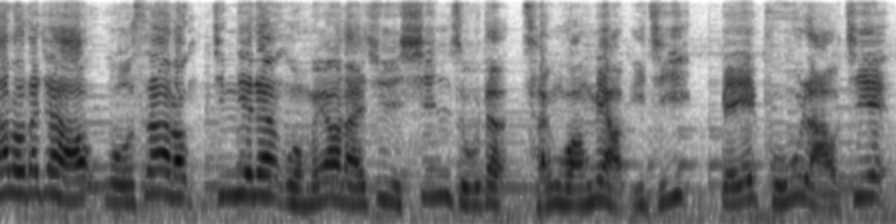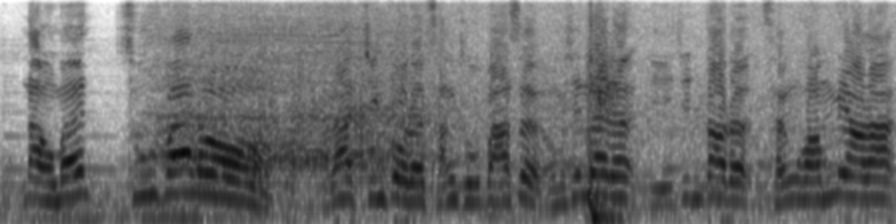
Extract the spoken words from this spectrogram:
大家好，我是阿龙。今天呢，我们要来去新竹的城隍庙以及北浦老街，那我们出发喽！好啦，经过了长途跋涉，我们现在呢已经到了城隍庙啦。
